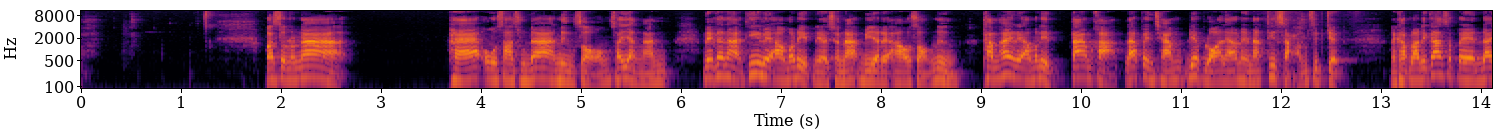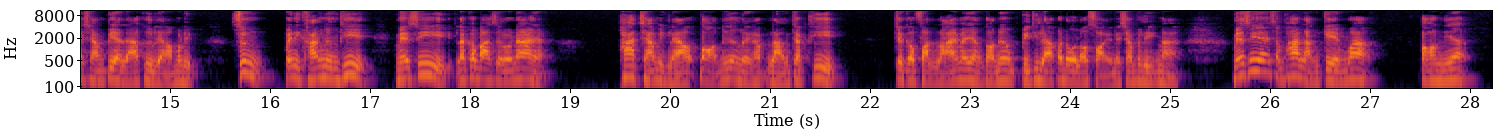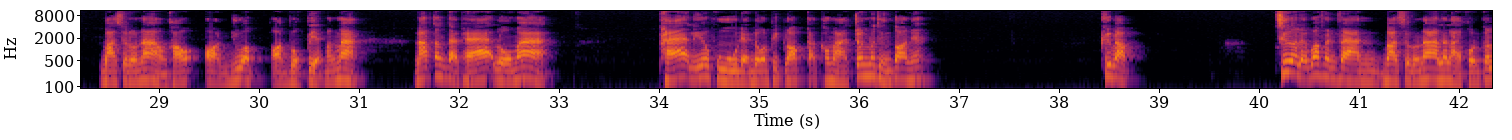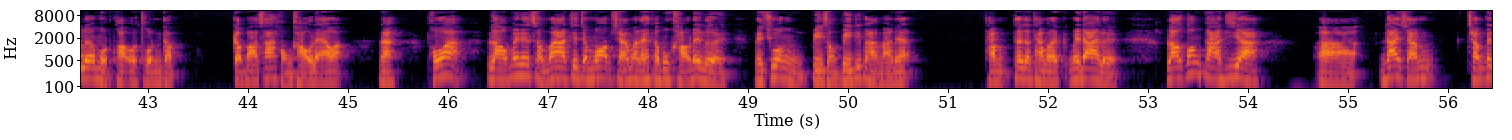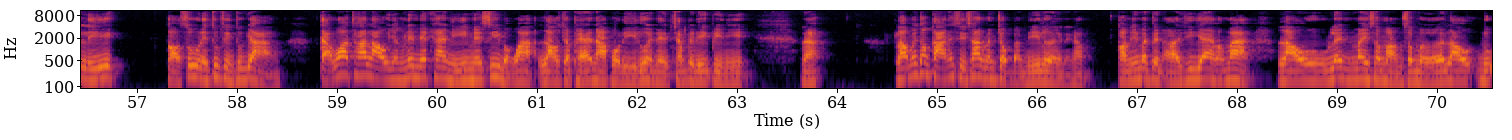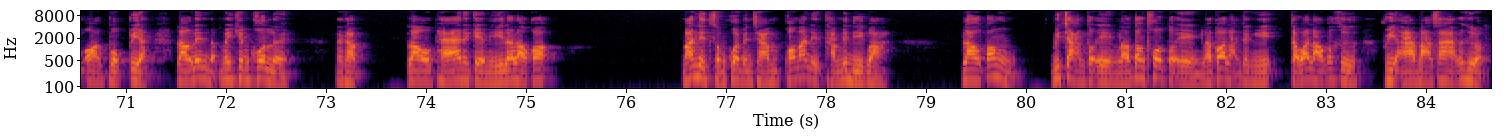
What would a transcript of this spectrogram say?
บาร์เซโลนาแพ้โอซาซูน่า1-2 ซะอย่างนั้น ในขณะที่เรอัลมาดริดเนี่ยชนะเบียร์เรอัล2-1ทำให้เรอัลมาดริดแต้มขาด และเป็นแชมป์เรียบร้อยแล้วในนัดที่ 37 นะครับลาลิก้าสเปนได้แชมป์เปี้ยนแล้วคือเรอัลมาดริด ซึ่งเป็นอีกครั้งหนึ่งที่เมสซี่และก็บาร์เซโลนาเนี่ยพลาดแชมป์อีกแล้วต่อเนื่องเลยครับ หลังจากที่เจอกับฝันร้ายมาอย่างต่อเนื่องปีที่แล้วก็โดนเราสอยในแชมเปี้ยนลีกมา เมสซี่ให้สัมภาษณ์หลังเกมว่า ตอนนี้บาร์เซโลนาของเขาอ่อนยวบอ่อนบวกเปียกมากๆ นับตั้งแต่แพ้โรมาแพ้ลิเวอร์พูลเนี่ยโดนพลิกล็อกกลับเข้ามา จนมาถึงตอนเนี้ยคือแบบ เชื่อเลยว่าแฟนๆบาร์เซโลนาและหลายคนก็เริ่มหมดความอดทนกับกับบาร์ซ่าของเขาแล้วอะ นะเพราะว่าเราไม่ได้สามารถที่จะมอบแชมป์อะไรให้กับพวกเขาได้เลย ในช่วงปี 2 ปีที่ผ่านมาเนี่ยทำถ้าจะทำอะไรไม่ได้เลย เราต้องการที่จะได้แชมป์แชมเปี้ยนลีกต่อสู้ในทุกสิ่งทุกอย่าง แต่ว่าถ้าเรายังเล่นได้แค่นี้เมสซี่บอกว่าเราจะแพ้นาโปลีด้วยในแชมเปี้ยนลีกปีนี้นะเราไม่ต้องการให้ซีซั่นมันจบแบบนี้เลยนะครับตอนนี้มันเป็นอะไรที่แย่มากๆ เราเล่นไม่สม่ำเสมอ เราดูอ่อนปวกเปียก เราเล่นแบบไม่เข้มข้นเลยนะครับ เราแพ้ในเกมนี้แล้วเราก็มาดริดสมควรเป็นแชมป์เพราะมาดริดทำได้ดีกว่า เราต้องวิจารณ์ตัวเอง เราต้องโทษตัวเอง แล้วก็หลังจากนี้ แต่ว่าเราก็คือ VR บาซ่าก็คือแบบ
